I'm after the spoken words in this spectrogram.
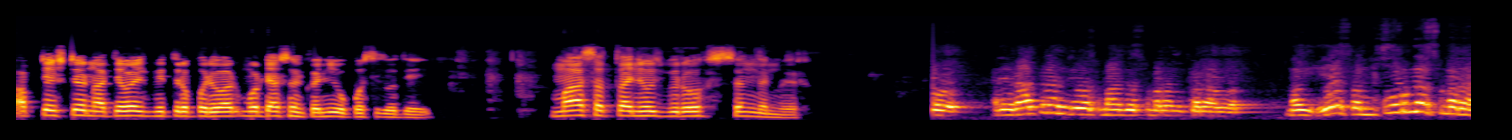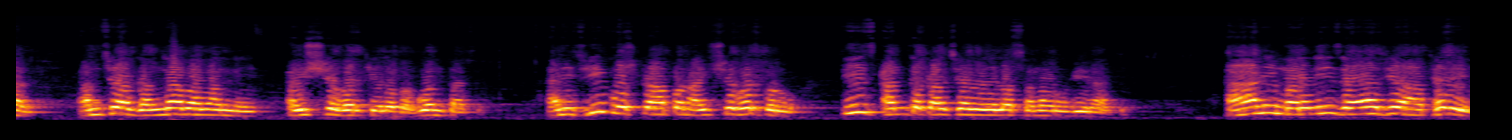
आपतेष्ट नातेवाईक मित्र परिवार मोठ्या संख्येने उपस्थित होते. महासत्ता न्यूज ब्युरो संगनमेर. आणि रात्रंदिवस माझं स्मरण करावं. मग हे संपूर्ण स्मरण आमच्या गंगाबाबांनी आयुष्यभर केलं भगवंताचं. आणि जी गोष्ट आपण आयुष्यभर करू तीच अंतकाळच्या वेळेला समोर उभी राहते. आणि मरणी जया जे आठवे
